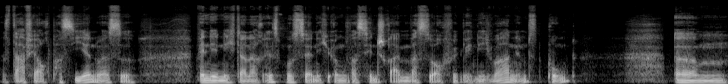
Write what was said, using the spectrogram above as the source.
Das darf ja auch passieren, weißt du. Wenn dir nicht danach ist, musst du ja nicht irgendwas hinschreiben, was du auch wirklich nicht wahrnimmst. Punkt. Ähm,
